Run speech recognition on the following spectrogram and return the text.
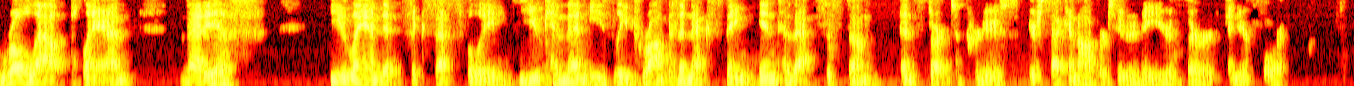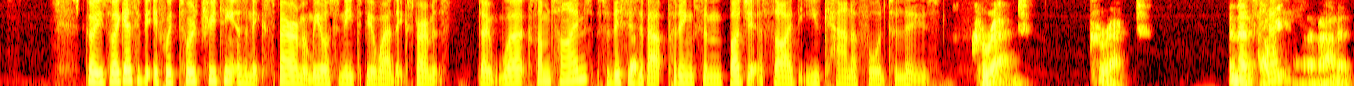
rollout plan that if you land it successfully, you can then easily drop the next thing into that system and start to produce your second opportunity, your third, and your fourth. Got you. So I guess if, if we're treating it as an experiment, we also need to be aware that experiments don't work sometimes. So this is about putting some budget aside that you can afford to lose. Correct. Correct. And that's okay. how we thought about it.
